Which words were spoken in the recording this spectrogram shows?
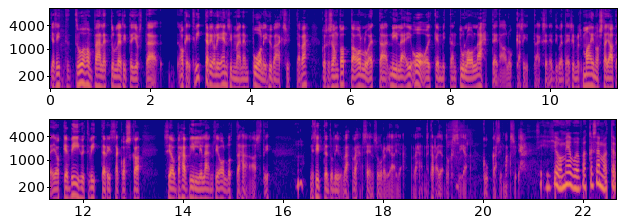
Ja sitten tuohon päälle tulee sitten just tämä, okei, Twitteri oli ensimmäinen puoli hyväksyttävä, koska se on totta ollut, että niillä ei ole oikein mitään tulon lähteitä ollut käsittääkseni. Että, että esimerkiksi mainostajat ei oikein viihy Twitterissä, koska se on vähän villilänsi ollut tähän asti. Niin sitten tuli väh- vähän sensuuria ja vähän näitä rajoituksia ja kukkasimaksuja. Siis, joo, minä voin vaikka sanoa, että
